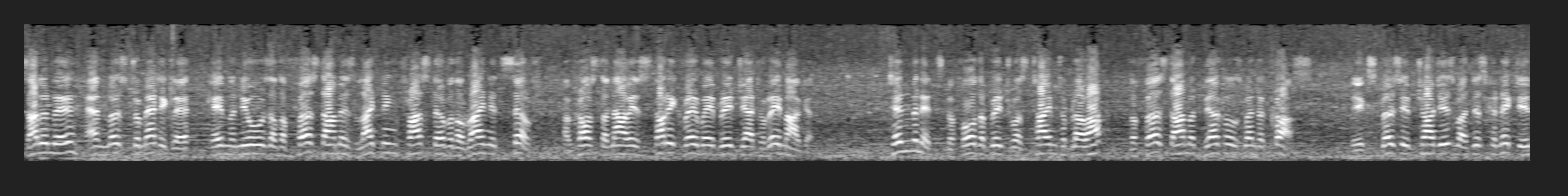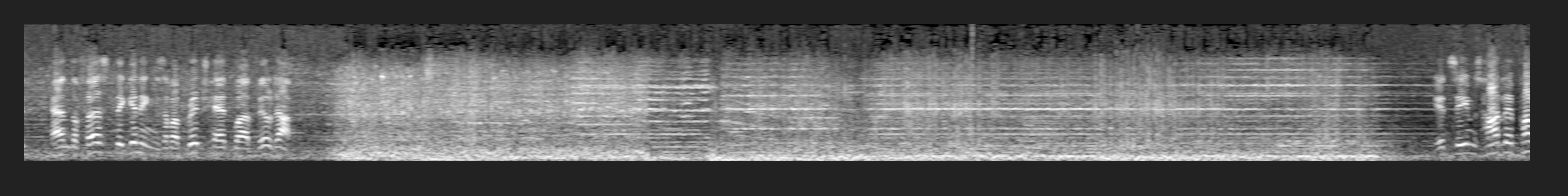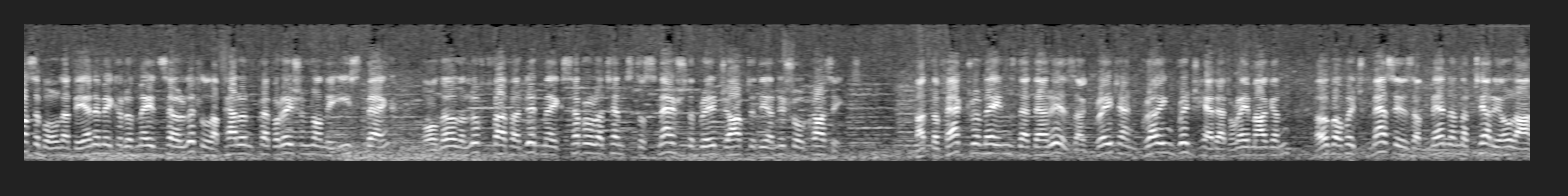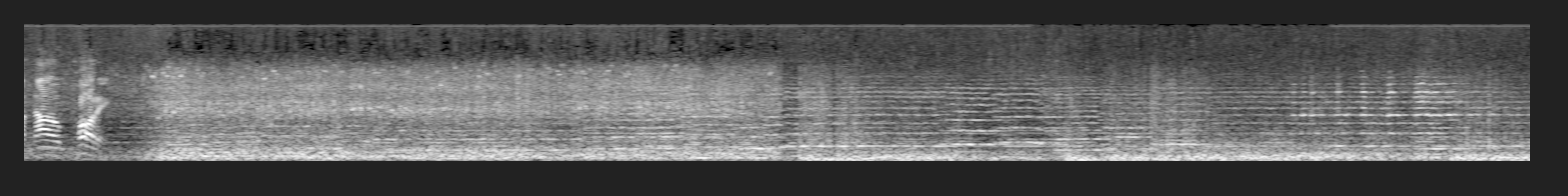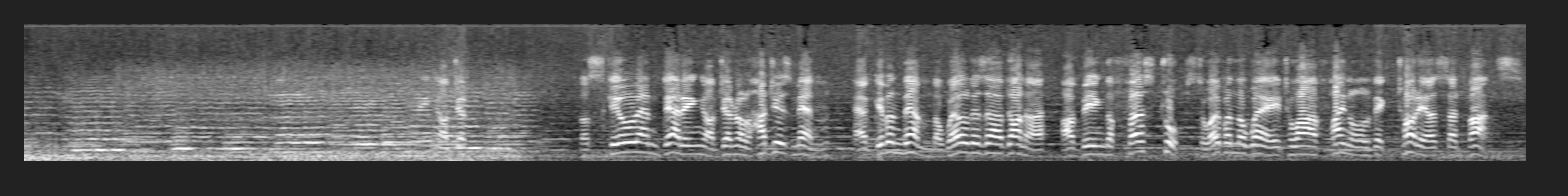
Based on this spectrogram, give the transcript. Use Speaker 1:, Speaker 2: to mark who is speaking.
Speaker 1: Suddenly, and most dramatically, came the news of the First Army's lightning thrust over the Rhine itself, across the now historic railway bridge at Remagen. Ten minutes before the bridge was timed to blow up, the first armored vehicles went across. The explosive charges were disconnected, and the first beginnings of a bridgehead were built up. It seems hardly possible that the enemy could have made so little apparent preparation on the east bank, although the Luftwaffe did make several attempts to smash the bridge after the initial crossings. But the fact remains that there is a great and growing bridgehead at Remagen, over which masses of men and material are now pouring. The skill and daring of General Hodges' men have given them the well-deserved honor of being the first troops to open the way to our final victorious advance.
